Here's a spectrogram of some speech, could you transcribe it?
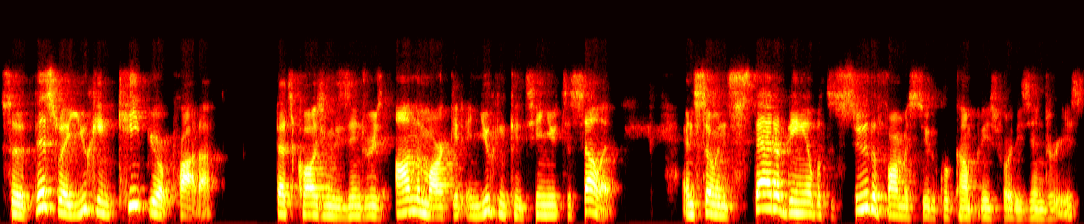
So that this way you can keep your product that's causing these injuries on the market and you can continue to sell it. And so instead of being able to sue the pharmaceutical companies for these injuries,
